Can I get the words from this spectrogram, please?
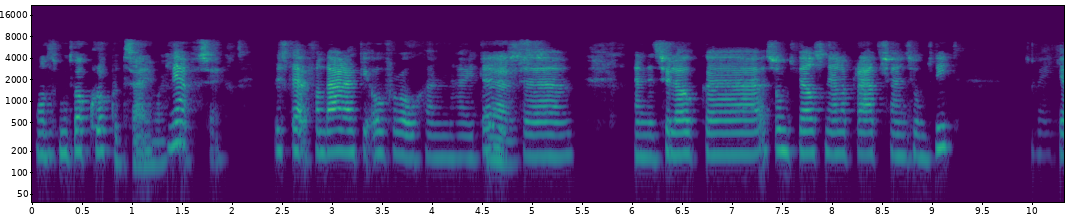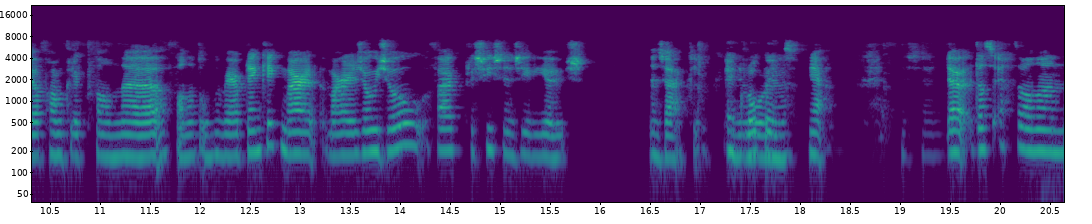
Want het moet wel kloppend zijn wat je Ja. even zegt. Dus daar, vandaar ook die overwogenheid. Hè? Juist. Dus, eh, en het zullen ook eh, soms wel sneller praten zijn, soms niet. Een beetje afhankelijk van, eh, van het onderwerp, denk ik. Maar, maar sowieso vaak precies en serieus. En zakelijk. En kloppend. Ja. Dus daar, dat is echt wel een...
